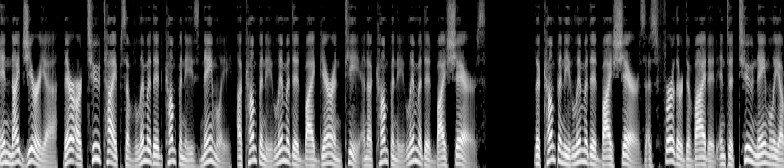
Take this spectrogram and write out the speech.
In Nigeria, there are two types of limited companies namely, a company limited by guarantee and a company limited by shares. The company limited by shares is further divided into two namely a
